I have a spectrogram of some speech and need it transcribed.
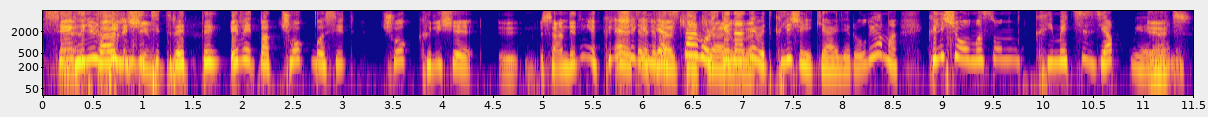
Sevdik Gönül kardeşim. telimizi titretti. Evet bak çok basit, çok klişe. Ee, sen dedin ya klişe Evet, evet. gene Ya belki Star Wars genelde olarak. evet klişe hikayeleri oluyor ama klişe olması onu kıymetsiz yapmıyor yani. Evet.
